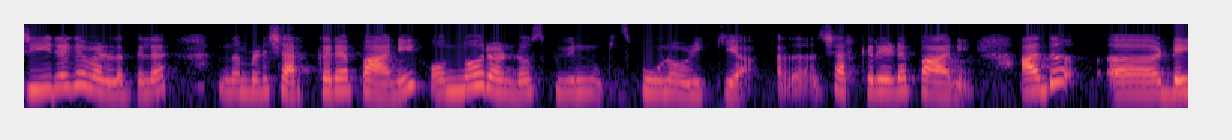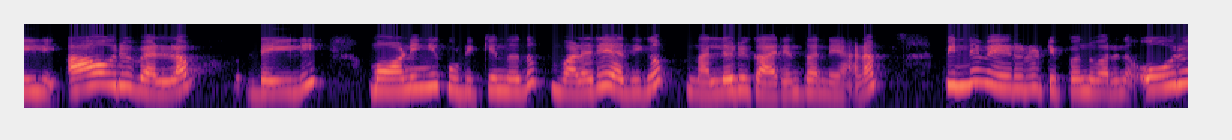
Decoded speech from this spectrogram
ജീരക വെള്ളത്തിൽ നമ്മുടെ ശർക്കര പാനി ഒന്നോ രണ്ടോ സ്പൂൺ സ്പൂൺ ഒഴിക്കുക. അത് ശർക്കരയുടെ പാനി. അത് ഡെയിലി ആ ഒരു വെള്ളം ഡെയിലി മോർണിംഗ് കുടിക്കുന്നതും വളരെയധികം നല്ലൊരു കാര്യം തന്നെയാണ്. പിന്നെ വേറൊരു ടിപ്പ് എന്ന് പറയുന്നത് ഓരോ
